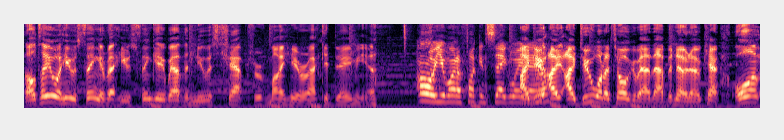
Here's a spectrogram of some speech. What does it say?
I'll tell you what he was thinking about. He was thinking about the newest chapter of My Hero Academia. Oh, you want to fucking segue? I do. I, I do want to talk about that, but no, no. Car- all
